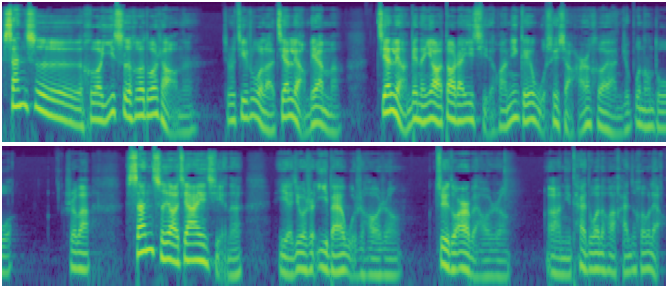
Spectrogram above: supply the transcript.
三次喝，一次喝多少呢？就是记住了，煎两遍嘛。煎两遍的药倒在一起的话，你给五岁小孩喝呀，你就不能多，是吧？三次药加一起呢？也就是一百五十毫升，最多二百毫升，啊，你太多的话孩子喝不了，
